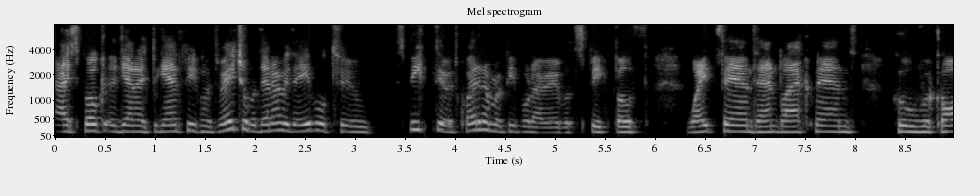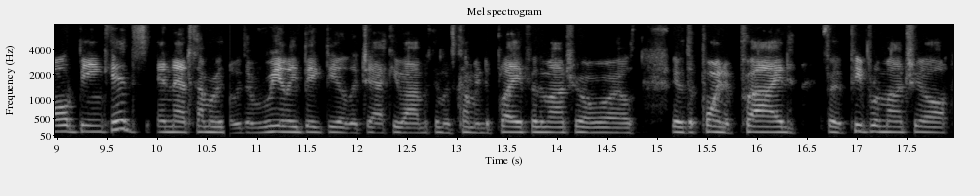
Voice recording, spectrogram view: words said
I spoke again, I began speaking with Rachel, but then I was able to speak. There was quite a number of people that were able to speak, both white fans and black fans. Who recalled being kids in that summer? It was a really big deal that Jackie Robinson was coming to play for the Montreal Royals. It was a point of pride for people in Montreal,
